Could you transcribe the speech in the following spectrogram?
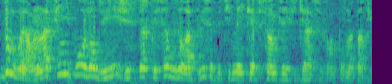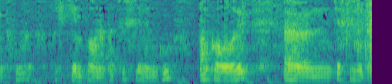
Donc voilà, on a fini pour aujourd'hui. J'espère que ça vous aura plu, ce petit make-up simple et efficace. Pour ma part, je trouve. Après, si tu n'aimes pas, on n'a pas tous les mêmes goûts. encore heureux. Euh, Qu'est-ce que je veux dire?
